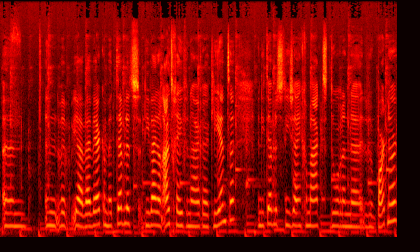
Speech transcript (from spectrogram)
Een, een, we- ja, wij werken met tablets die wij dan uitgeven naar eh, cliënten. En die tablets die zijn gemaakt door een, eh, door een partner.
